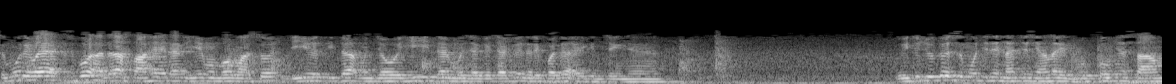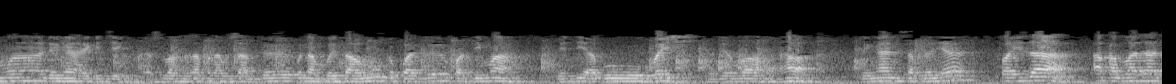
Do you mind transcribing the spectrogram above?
Semua riwayat tersebut adalah sahih dan ia membawa maksud dia tidak menjauhi dan menjaga-jaga daripada air kencingnya itu juga semua jenis najis yang lain. Hukumnya sama dengan air kencing. Rasulullah SAW pernah bersabda pernah beritahu kepada Fatimah binti Abu Hubaish dengan sabdanya faiza aqbalat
